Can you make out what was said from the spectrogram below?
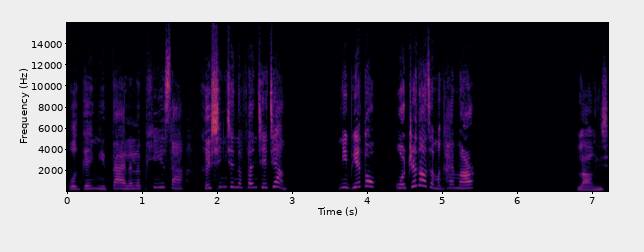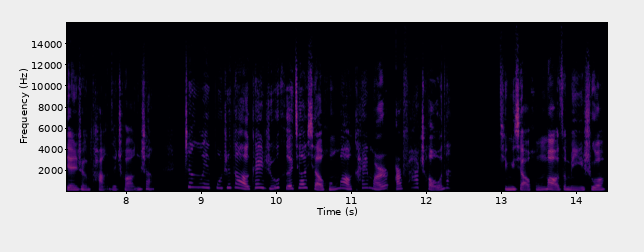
我给你带来了披萨和新鲜的番茄酱。你别动，我知道怎么开门。狼先生躺在床上，正为不知道该如何教小红帽开门而发愁呢。听小红帽这么一说，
